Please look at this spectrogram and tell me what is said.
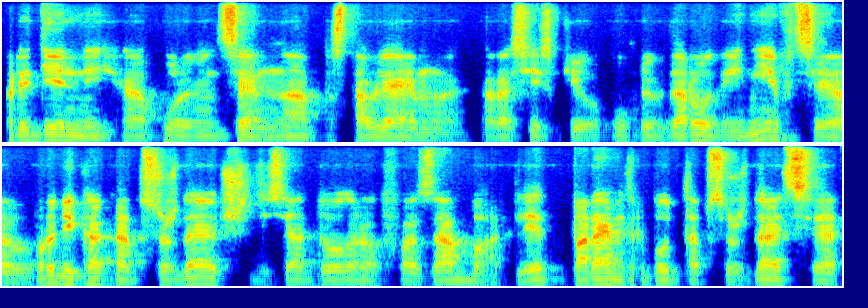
предельный а, уровень цен на поставляемые российские углеводороды и нефть, э, вроде как обсуждают 60 долларов за баррель. Этот параметр будут обсуждать, э,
